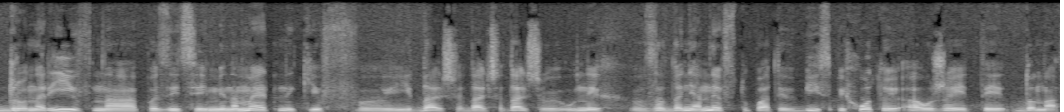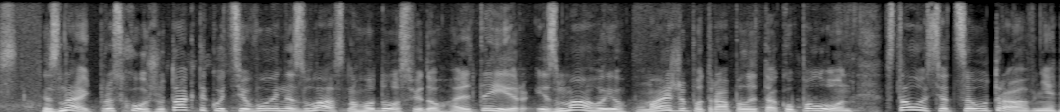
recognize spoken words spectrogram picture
дронарів, на позиції мінометників е, і далі, далі, далі. У них завдання не вступати в бій з піхотою, а вже йти до нас. Знають про схожу тактику ці воїни з власного досвіду. Альтеїр із магою майже потрапили так у полон. Сталося це у травні.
